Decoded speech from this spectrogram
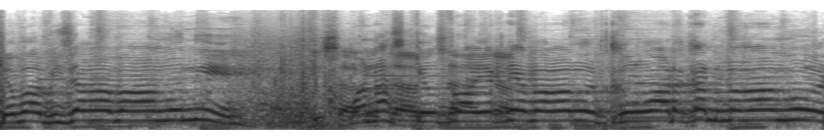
Coba bisa nggak Bang Anggun nih? Bisa, Mana bisa, skill bisa, proyeknya. Bang Anggun? Keluarkan Bang Anggun.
